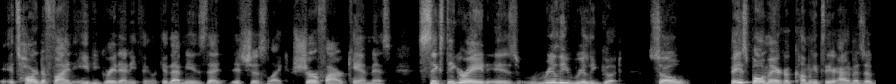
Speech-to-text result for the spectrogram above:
it's hard to find 80 grade anything. Okay, that means that it's just like surefire can't miss. 60 grade is really really good. So Baseball America coming into their had him as a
